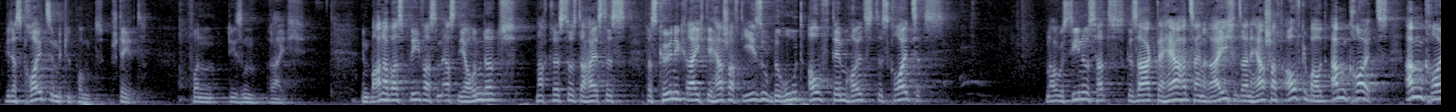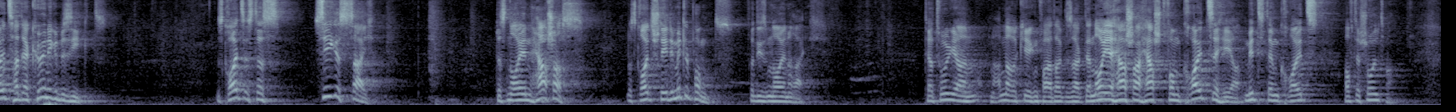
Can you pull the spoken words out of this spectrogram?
wie das Kreuz im Mittelpunkt steht von diesem Reich. Im Barnabasbrief aus dem ersten Jahrhundert nach Christus, da heißt es, das Königreich, die Herrschaft Jesu beruht auf dem Holz des Kreuzes. Und Augustinus hat gesagt, der Herr hat sein Reich und seine Herrschaft aufgebaut am Kreuz. Am Kreuz hat er Könige besiegt. Das Kreuz ist das Siegeszeichen des neuen Herrschers. Das Kreuz steht im Mittelpunkt von diesem neuen Reich. Tertullian, ein anderer Kirchenvater, hat gesagt, der neue Herrscher herrscht vom Kreuze her, mit dem Kreuz auf der Schulter.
